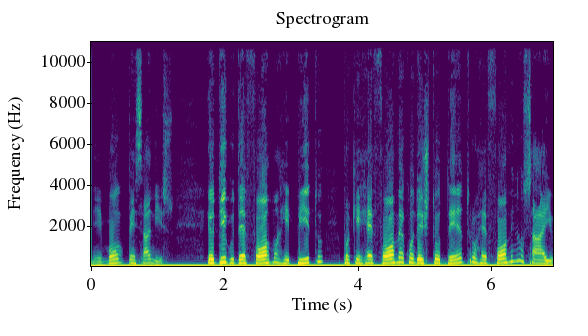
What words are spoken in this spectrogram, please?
É bom pensar nisso. Eu digo deforma, repito, porque reforma é quando eu estou dentro, reforma e não saio.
